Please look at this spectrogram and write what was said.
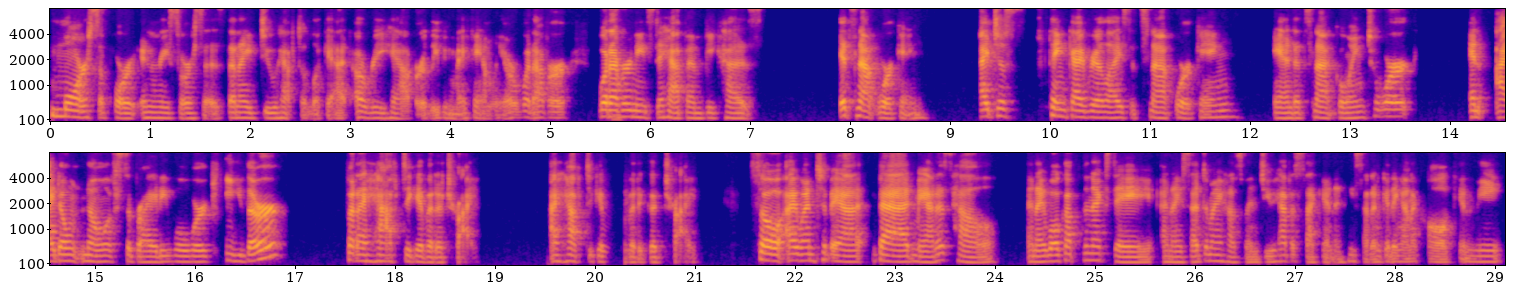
more support and resources. Then I do have to look at a rehab or leaving my family or whatever, whatever needs to happen because it's not working. I just think I realize it's not working and it's not going to work. And I don't know if sobriety will work either, but I have to give it a try. I have to give it a good try. So I went to bed, bed mad as hell and I woke up the next day and I said to my husband, Do you have a second? And he said, I'm getting on a call. Can we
